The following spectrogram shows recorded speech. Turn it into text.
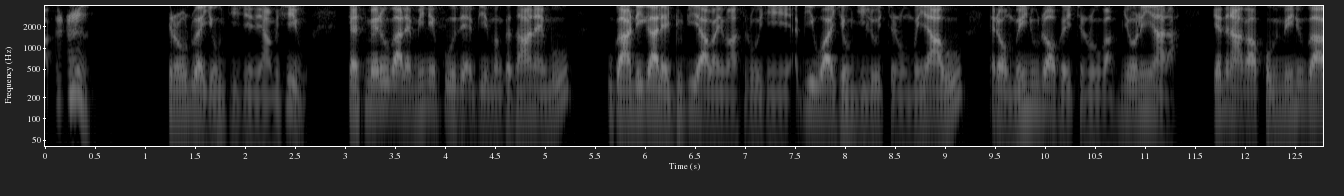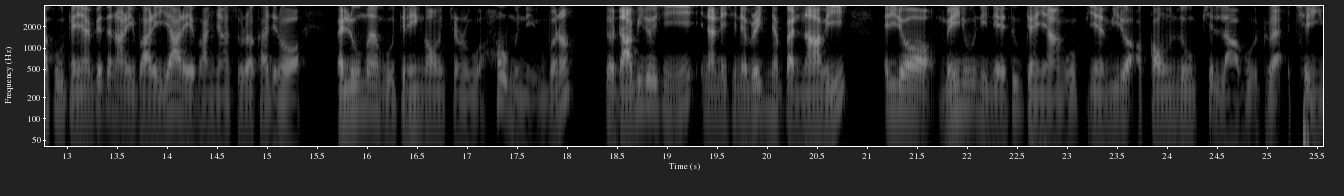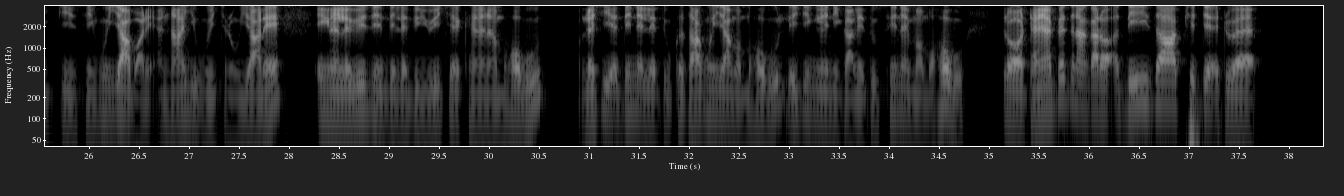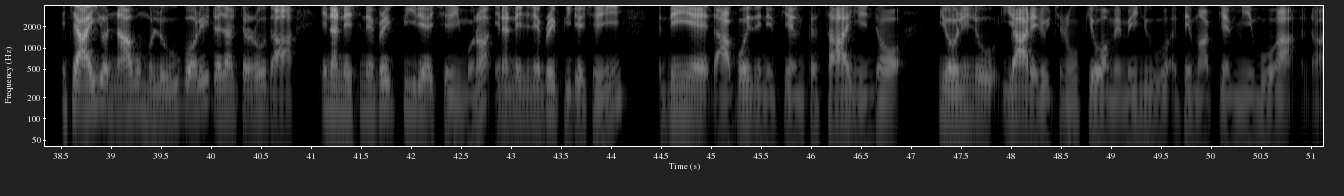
ကျွန်တော်တို့အတွက်ယုံကြည်ခြင်းစရာမရှိဘူးကက်စမဲတို့ကလည်းမိနစ်90အပြည့်မကစားနိုင်ဘူးဥကာတီကလည်းဒုတိယပိုင်းမှာဆိုလို့ရှိရင်အပြည့်အဝယုံကြည်လို့ကျွန်တော်မရဘူးအဲ့တော့ main တော့ပဲကျွန်တော်တို့ကမျှော်လင့်ရတာပြဿနာကကိုဗီမင်းနူကအခုဒဏ်ရာပြဿနာတွေဘာတွေရတယ်ဘာညာဆိုတော့ခါကျတော့ဘယ်လိုမှကိုသတင်းကောင်းကျွန်တော်တို့ဟုတ်မနေဘူးပေါ့နော်ဆိုတော့ဒါပြီးလို့ရှိရင် international break နှစ်ပတ်နားပြီအဲ့ဒီတော့ main အနေနဲ့သူ့ဒဏ်ရာကိုပြန်ပြီးတော့အကောင်းဆုံးဖြစ်လာဖို့အတွက်အချိန်ပြင်ဆင်ခွင့်ရပါတယ်အနားယူခွင့်ကျွန်တော်ရတယ်အင်္ဂလန်လက်ရွေးစင်တင်လည်းသူရွေးချယ်ခံရတာမဟုတ်ဘူး လက်ရှိအသင်းနဲ့လည်းသူကစားခွင့်ရမှာမဟုတ်ဘူးလေ့ကျင့်ခန်းတွေကလည်းသူဆင်းနိုင်မှာမဟုတ်ဘူးဆိုတော့ဒဏ်ရာပြဿနာကတော့အသေးစားဖြစ်တဲ့အတွက်အကြာကြီးတော့နားဖို့မလိုဘူးပေါ့လေဒါကြောင့်ကျွန်တော်တို့ဒါ international break ပြီးတဲ့အချိန်ပေါ့နော် international break ပြီးတဲ့အချိန်အသင်းရဲ့ဒါပွဲစဉ်တွေပြန်ကစားရင်တော့မျော်လင့်လို့ရတယ်လို့ကျွန်တော်ပြောရမယ်မင်းနူးကိုအသင်းမှာပြန်မြင်ဖို့က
